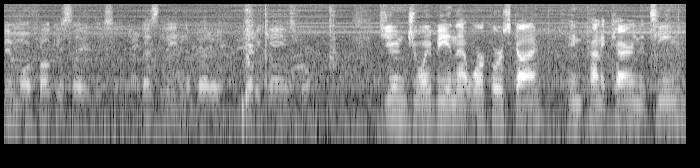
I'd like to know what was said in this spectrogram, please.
been more focused lately. So that's leading to better better games for me. Do you enjoy being that workhorse guy and kind of carrying the team?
